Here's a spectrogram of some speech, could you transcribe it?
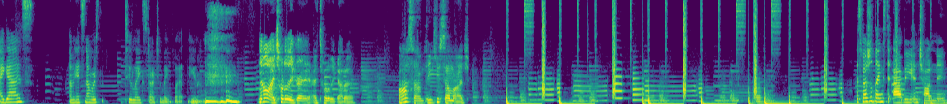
i guess i mean it's never to like start too late but you know No, I totally agree. I totally got it. Awesome. Thank you so much. Special thanks to Abby and Chodney.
